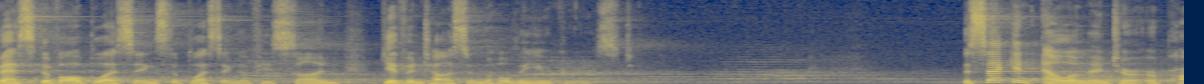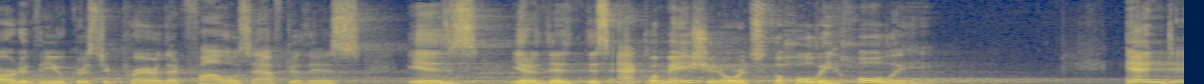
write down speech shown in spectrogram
best of all blessings, the blessing of His Son given to us in the Holy Eucharist. The second element or, or part of the Eucharistic prayer that follows after this is, you know, this, this acclamation, or it's the Holy Holy. And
